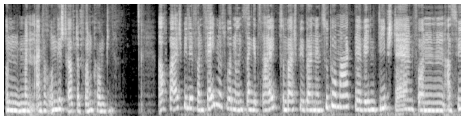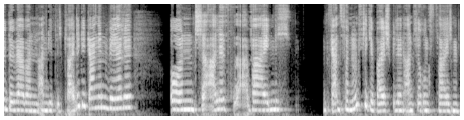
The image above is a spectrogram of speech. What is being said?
und man einfach ungestraft davonkommt. Auch Beispiele von Fake News wurden uns dann gezeigt, zum Beispiel über einen Supermarkt, der wegen Diebstählen von Asylbewerbern angeblich pleite gegangen wäre. Und alles war eigentlich ganz vernünftige Beispiele in Anführungszeichen.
